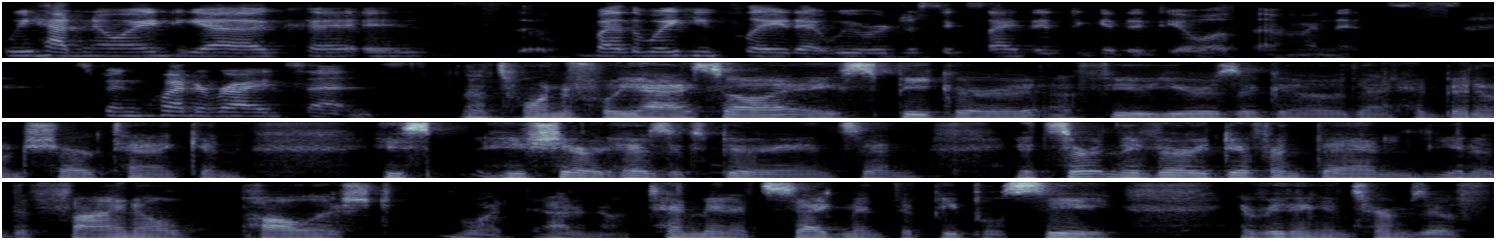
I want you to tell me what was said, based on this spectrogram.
We had no idea because by the way he played it, we were just excited to get a deal with him. And it's it's been quite a ride since. That's wonderful. Yeah, I saw a speaker a few years ago that had been on Shark Tank, and he he shared his experience, and it's certainly very different than you know the final polished what I don't know ten minute segment that people see. Everything in terms of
